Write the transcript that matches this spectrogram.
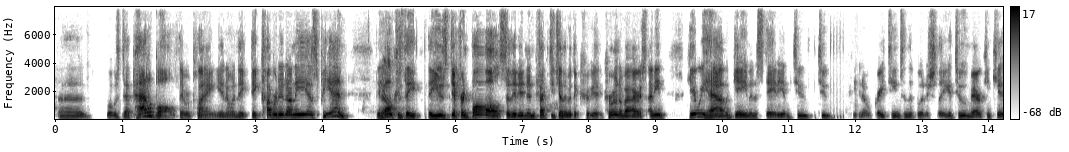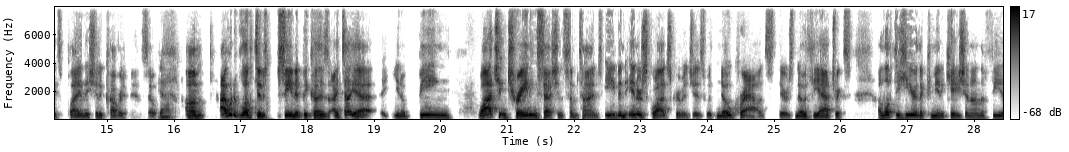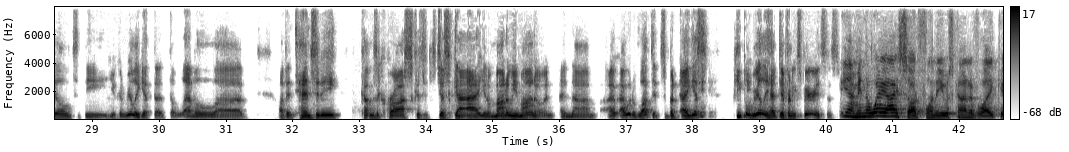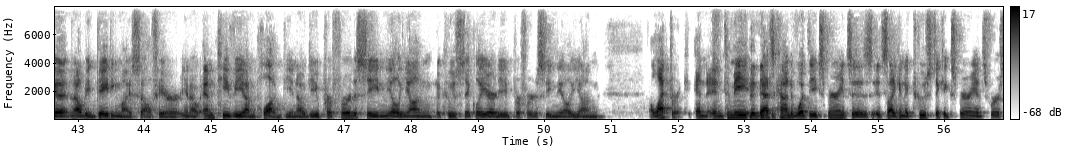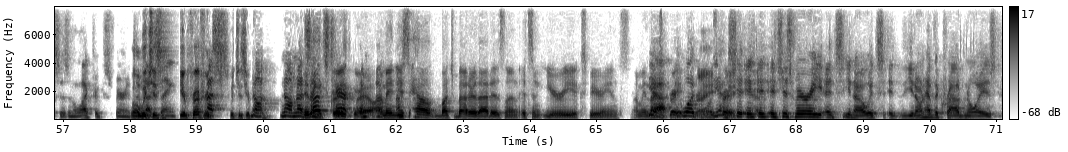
uh, what was that paddleball they were playing, you know, and they they covered it on ESPN you know, because yeah. they they used different balls, so they didn't infect each other with the coronavirus. I mean, here we have a game in a stadium, two two you know great teams in the Bundesliga, two American kids playing. They should have covered it, man. So yeah, um, I would have loved to have seen it because I tell you, you know, being watching training sessions sometimes, even inter squad scrimmages with no crowds, there's no theatrics. I love to hear the communication on the field. The you can really get the the level uh, of intensity comes across because it's just guy, you know, mano y mano, and and um, I, I would have loved it. But I guess people really had different experiences. Yeah, I mean, the way I saw it, Flinty, was kind of like, uh, and I'll be dating myself here. You know, MTV Unplugged. You know, do you prefer to see Neil Young acoustically, or do you prefer to see Neil Young? Electric. And and to me that's kind of what the experience is. It's like an acoustic experience versus an electric experience. Well I'm which is saying, your preference not, which is your no no i'm not saying that's it's great ter- i mean I'm, you see how much better that is than it's an eerie experience? I mean that's yeah, great well, right. yeah, great. It, it, it's just very it's you know it's it, you don't have the crowd noise.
